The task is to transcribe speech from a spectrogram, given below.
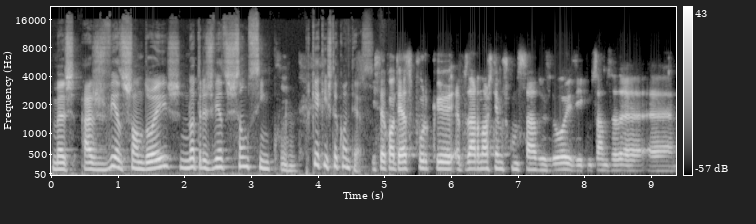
Mas às vezes são dois, noutras vezes são cinco. Uhum. Porquê é que isto acontece? Isto acontece porque, apesar de nós termos começado os dois e começámos a, a,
